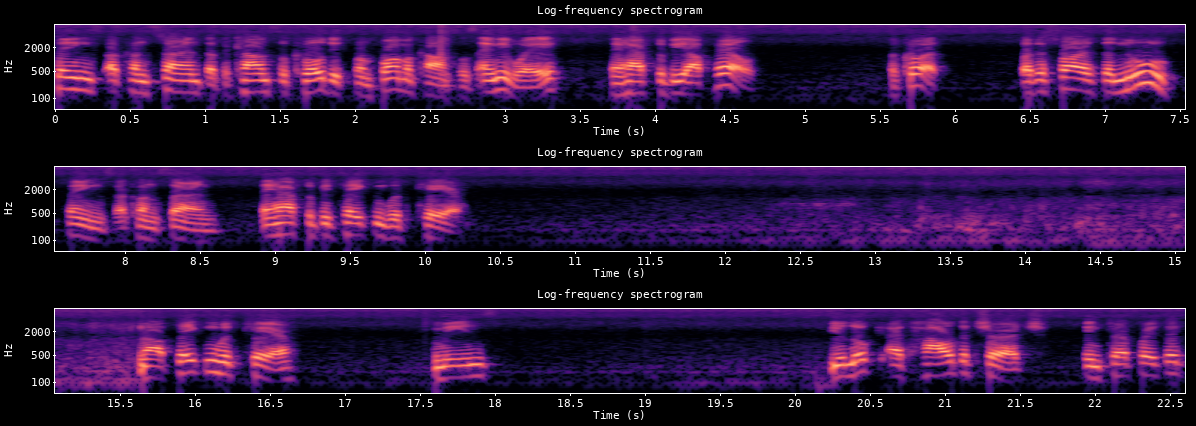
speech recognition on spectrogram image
things are concerned that the Council quoted from former councils anyway, they have to be upheld. Of course. But as far as the new things are concerned, they have to be taken with care. Now, taken with care means you look at how the church interpreted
